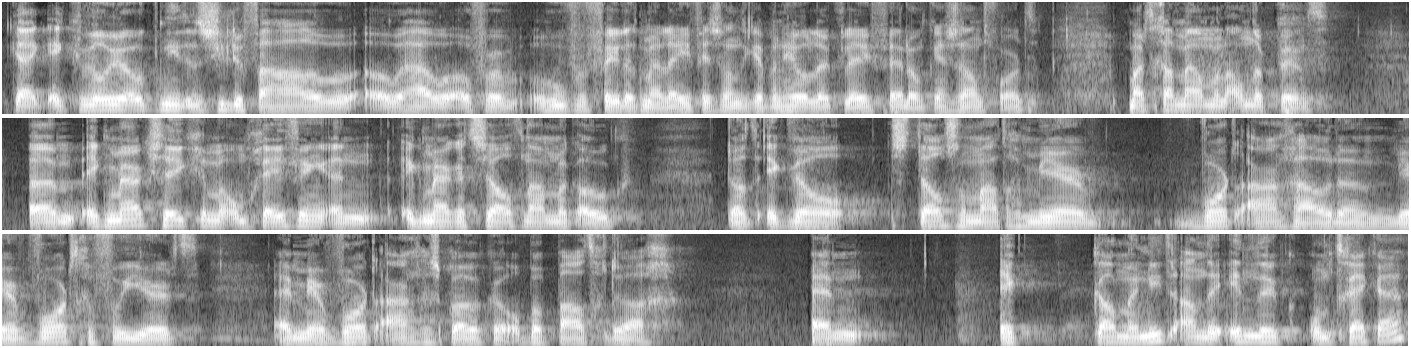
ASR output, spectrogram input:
kijk, ik wil je ook niet een zielig verhaal hou- houden over hoe vervelend mijn leven is. Want ik heb een heel leuk leven en ook in Zandvoort. Maar het gaat mij om een ander punt. Ehm, ik merk zeker in mijn omgeving, en ik merk het zelf namelijk ook... dat ik wel stelselmatig meer wordt aangehouden, meer wordt gefouilleerd... en meer wordt aangesproken op bepaald gedrag. En ik kan me niet aan de indruk onttrekken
